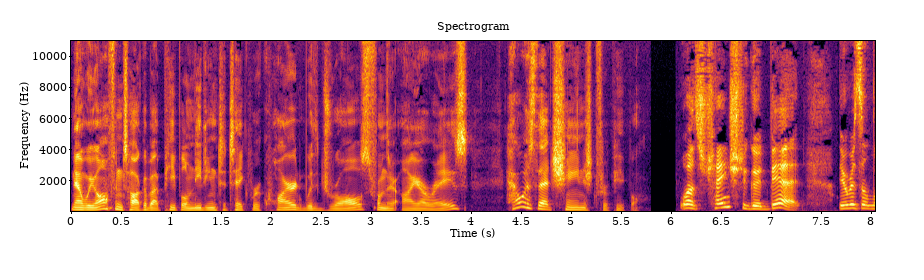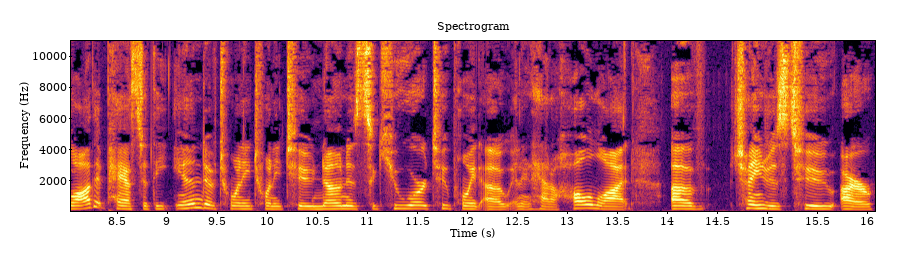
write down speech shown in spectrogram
Now, we often talk about people needing to take required withdrawals from their IRAs. How has that changed for people? Well, it's changed a good bit. There was a law that passed at the end of 2022 known as Secure 2.0, and it had a whole lot of changes to our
